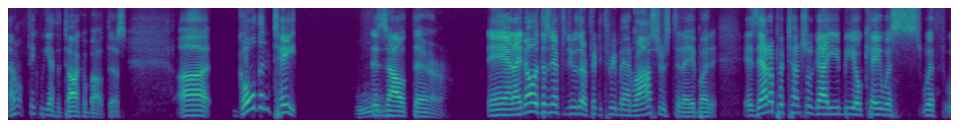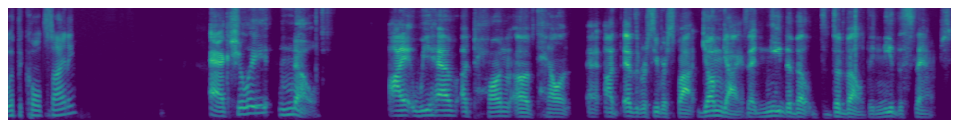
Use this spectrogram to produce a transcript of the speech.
I don't think we got to talk about this. Uh, Golden Tate Ooh. is out there, and I know it doesn't have to do with our 53 man rosters today, but is that a potential guy you'd be okay with with with the Colts signing? Actually, no. I we have a ton of talent at, at the receiver spot, young guys that need to develop, to develop. They need the snaps.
